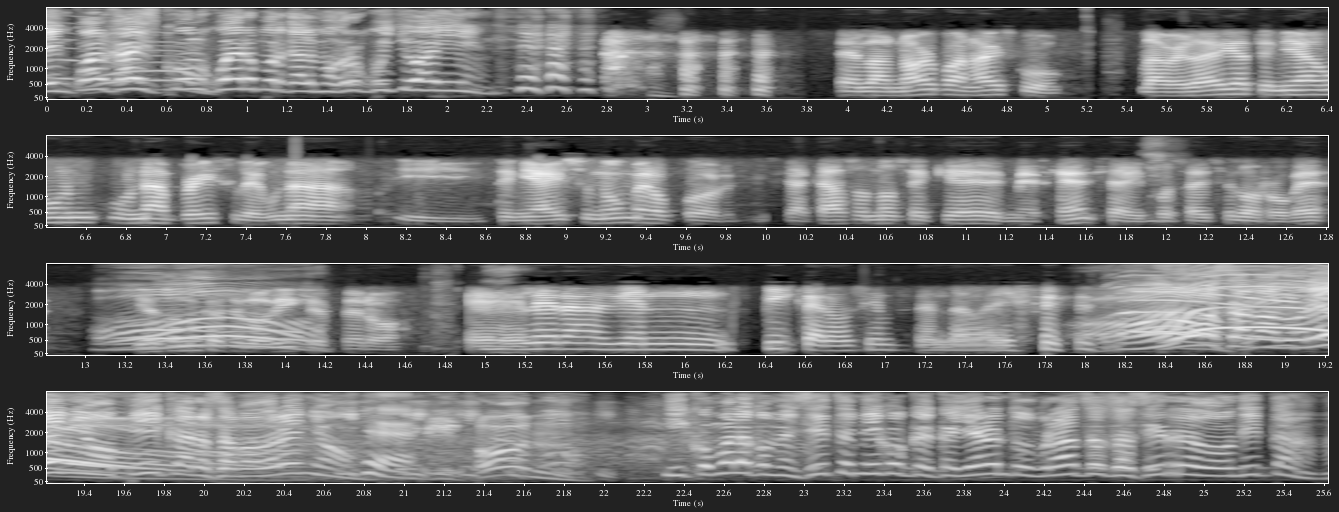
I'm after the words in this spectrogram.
¿En cuál high school fueron? Porque a lo mejor fui yo ahí. en la Narbonne High School. La verdad ella tenía un, una bracelet, una, y tenía ahí su número por si acaso no sé qué emergencia y pues ahí se lo robé. Y eso nunca se lo dije, pero Él era bien pícaro, siempre andaba ahí. ¡Oh, salvadoreño! ¡Pícaro, salvadoreño! ¿Y cómo la convenciste, mijo, que cayera en tus brazos así redondita?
